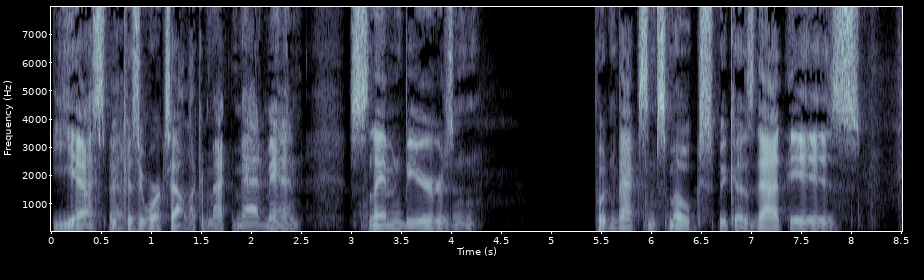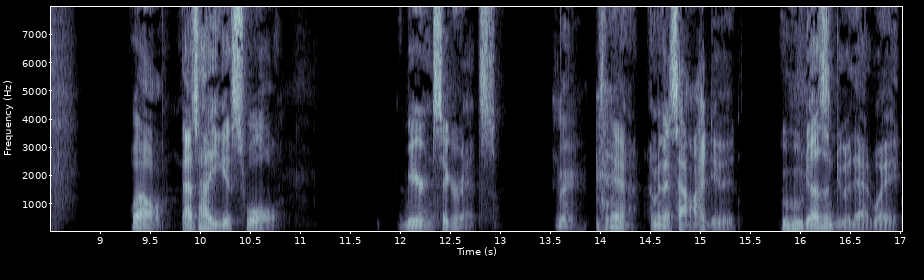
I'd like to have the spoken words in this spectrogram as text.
yes, because he works out like a ma- madman, slamming beers and putting back some smokes because that is, well, that's how you get swole. Beer and cigarettes. Right. yeah, I mean that's how I do it. Who doesn't do it that way?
